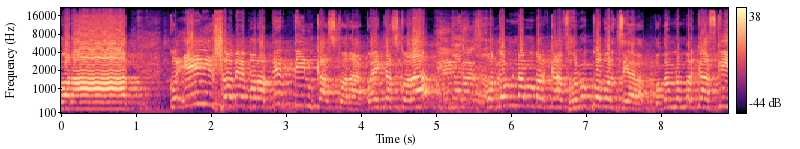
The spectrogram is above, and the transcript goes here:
বরাত। এই সবে বরাতে তিন করা? কয় কাজ করা। প্রথম নাম্বার কাজ হলো কবর জিয়ারত। প্রথম নাম্বার কাজ কি?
